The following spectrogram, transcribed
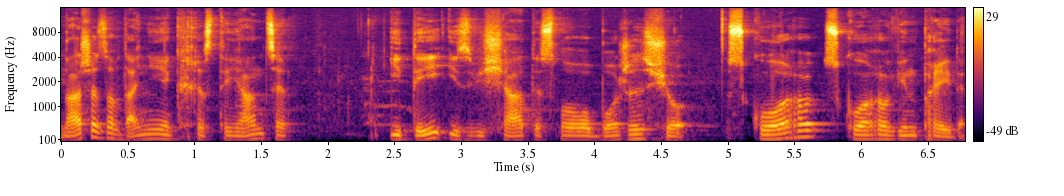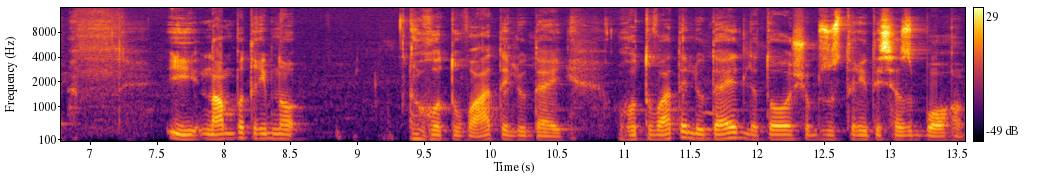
Наше завдання як християн це іти і звіщати Слово Боже, що скоро, скоро Він прийде. І нам потрібно готувати людей, готувати людей для того, щоб зустрітися з Богом.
